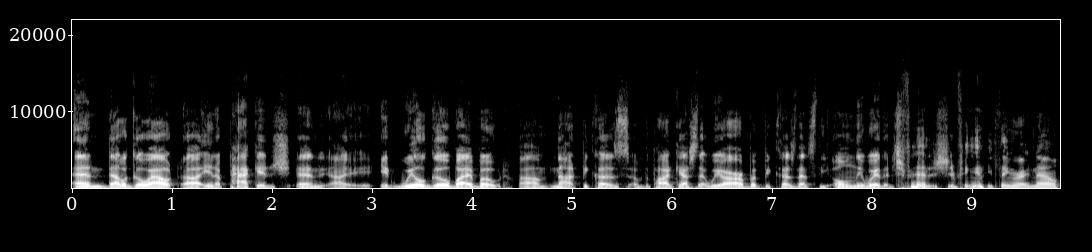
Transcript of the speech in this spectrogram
and that'll go out uh, in a package, and uh, it will go by boat. Um, not because of the podcast that we are, but because that's the only way that Japan is shipping anything right now.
